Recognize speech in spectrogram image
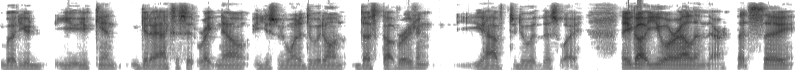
but you, you you can't get access it right now, you just want to do it on desktop version, you have to do it this way. Now you got URL in there. Let's say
